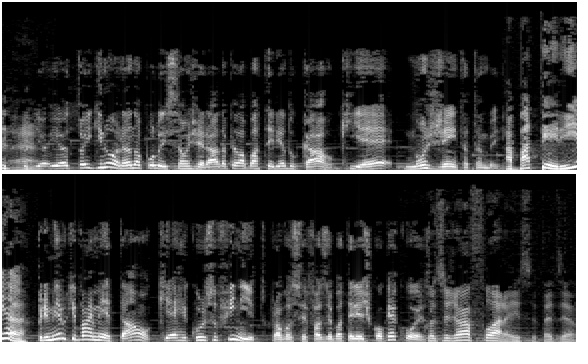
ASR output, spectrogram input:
É. E eu, eu tô ignorando a poluição gerada pela bateria do carro, que é nojenta também. A bateria? Primeiro que vai metal, que é recurso finito pra você fazer bateria de qualquer coisa. Quando você joga fora, isso você tá dizendo?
